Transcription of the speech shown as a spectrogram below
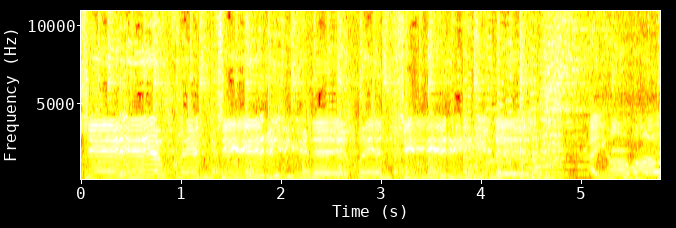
خنجر خنجرينه خنجرينه أي هوا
